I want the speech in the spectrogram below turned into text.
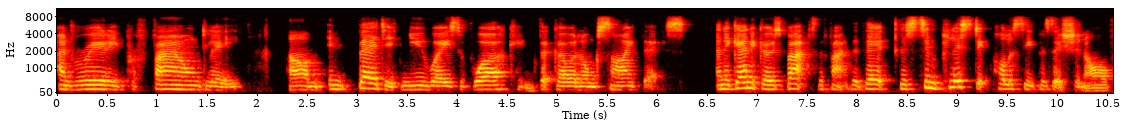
and really profoundly um, embedded new ways of working that go alongside this. And again, it goes back to the fact that the simplistic policy position of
